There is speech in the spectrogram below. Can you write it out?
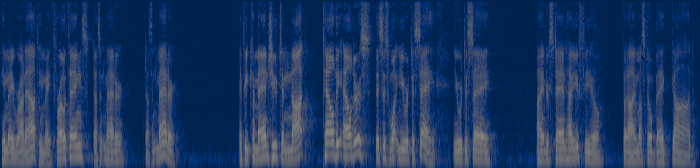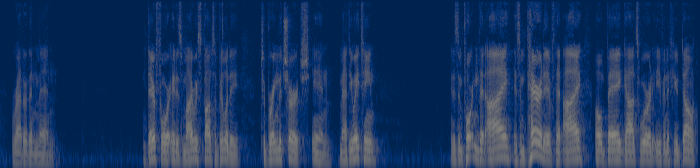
He may run out. He may throw things. Doesn't matter. Doesn't matter. If he commands you to not tell the elders, this is what you were to say. You were to say, I understand how you feel, but I must obey God rather than men. Therefore, it is my responsibility to bring the church in. Matthew 18. It is important that I, it is imperative that I obey God's word, even if you don't.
